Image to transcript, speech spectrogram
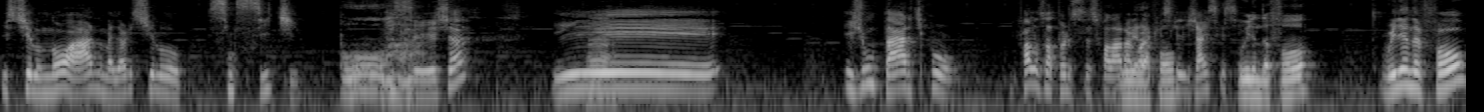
estilo noir, no melhor estilo Sin City, Porra! que seja. E. E juntar, tipo. Fala os atores que vocês falaram William agora, que esque- já esqueci. William Dafoe. William Dafoe.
